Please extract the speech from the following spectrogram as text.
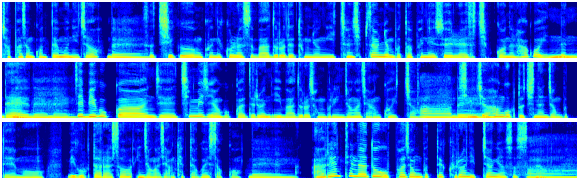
좌파 정권 때문이죠. 네. 그래서 지금 그 니콜라스 마두로 대통령이 2013년부터 베네수엘라에서 집권을 하고 있는데 네, 네, 네. 이제 미국과 이제 친미 진영 국가들은 이 마두로 정부를 인정하지 않고 있죠. 아, 네. 심지어 한국도 지난 정부 때 뭐 미국 따라서 인정하지 않겠다고 했었고. 네. 아르헨티나도 우파 정부 때 그런 입장이었었어요. 아,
